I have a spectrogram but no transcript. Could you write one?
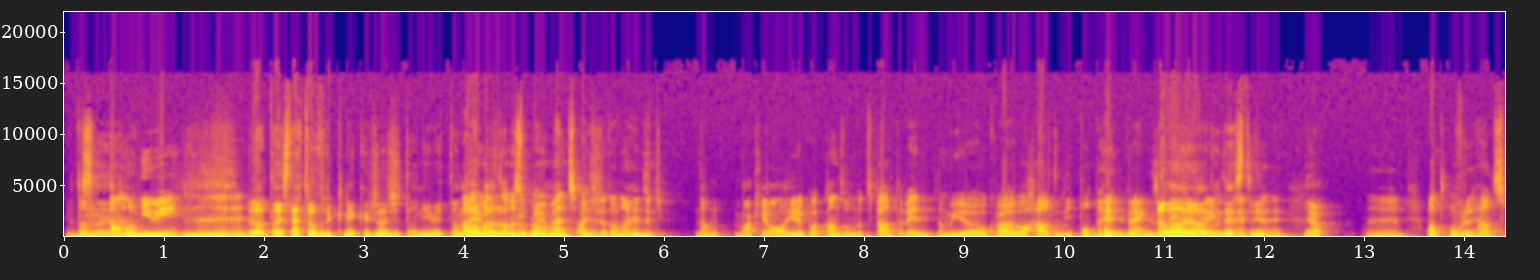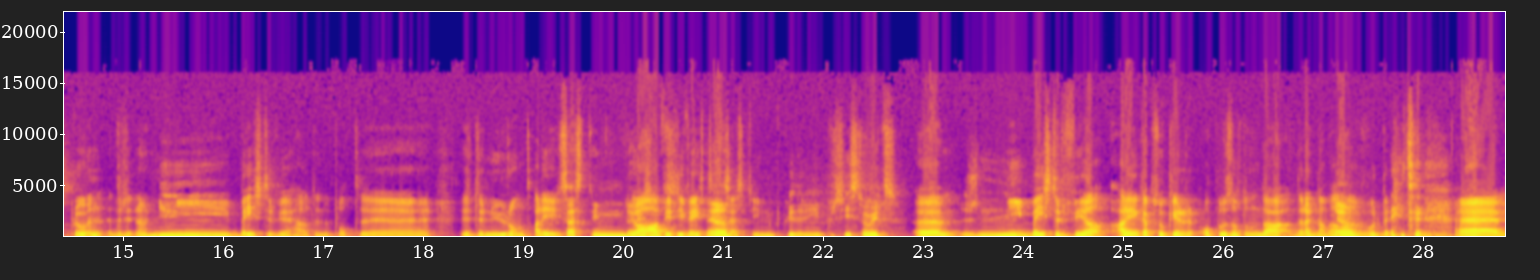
als dan, ze het eh, dan nog niet weten... eh, ja, dan is het echt over de knikkers. Als je het dan niet weet, dan... Maar dan is een ook wel een moment, als je er dan nog in zit, dan maak je al redelijk wel kans om het spel te winnen. Dan moet je ook wel wat geld in die pot bij brengen. zo Ah, ja, dat is het, Ja. Eh, want over het geld gesproken, er zit nog niet bijster veel geld in de pot. eh. er zit er nu rond... Allee, 16.000? ja, 14, 15, Ja. 16, ik weet het niet precies. Zoiets. Ehm, dus niet bijster veel. Allee, ik heb zo een keer opgezocht, omdat daar heb ik dan wel Ja. voorbereid. Ehm,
